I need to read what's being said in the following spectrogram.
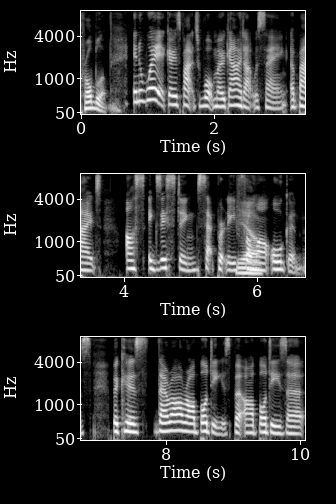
problem. in a way, it goes back to what Mo Gawdat was saying about us existing separately Yeah. from our organs, because there are our bodies, but our bodies are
